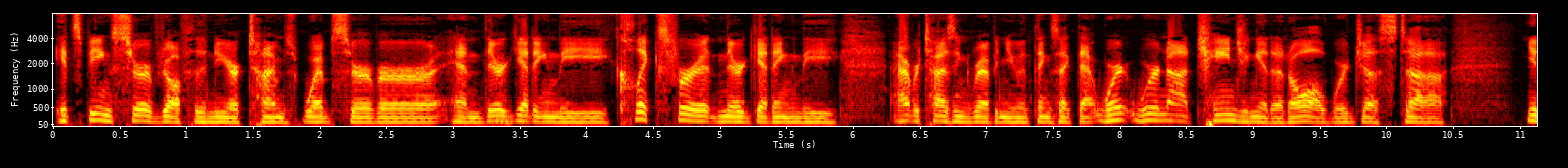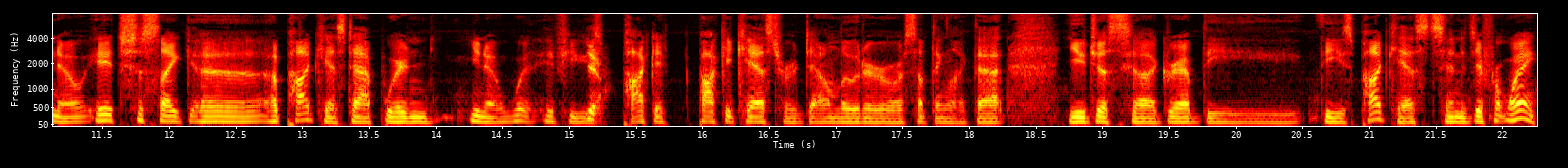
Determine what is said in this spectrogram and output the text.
It's being served off of the New York Times web server, and they're getting the clicks for it, and they're getting the advertising revenue and things like that. We're we're not changing it at all. We're just uh, you know, it's just like a, a, podcast app where you know if you use yeah. Pocket Pocket Cast or a downloader or something like that, you just uh, grab the these podcasts in a different way,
